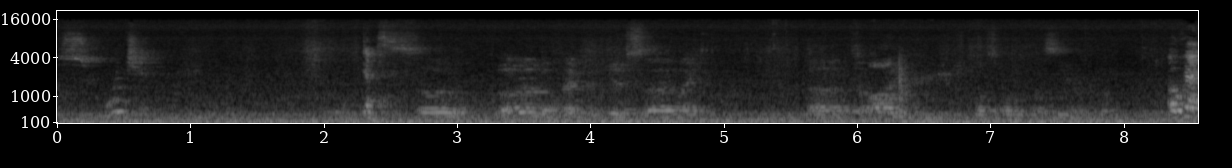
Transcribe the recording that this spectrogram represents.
switching? Yes? So, are the effect of just, uh, like, uh, to all your creatures, plus one, plus zero? Okay,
